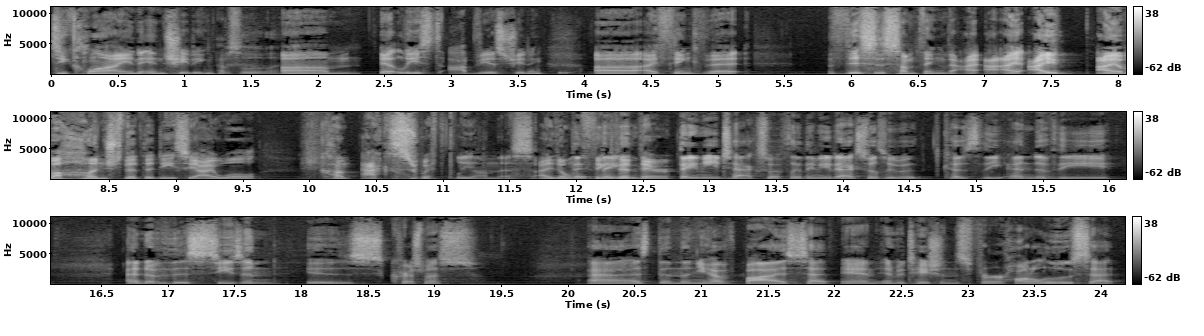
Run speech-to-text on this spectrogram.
decline in cheating. Absolutely. Um, at least obvious cheating. Uh, I think that this is something that I, I, I, I have a hunch that the DCI will come act swiftly on this. I don't They, think they, that they're they need to act swiftly. They need to act swiftly because the end of the end of this season is Christmas. As then, then you have buys set and invitations for Honolulu set,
